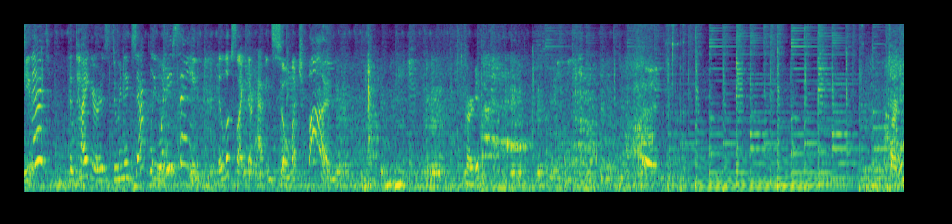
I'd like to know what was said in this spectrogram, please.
See that? The tiger is doing exactly what he's saying. It looks like they're having so much fun. Target. Target.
